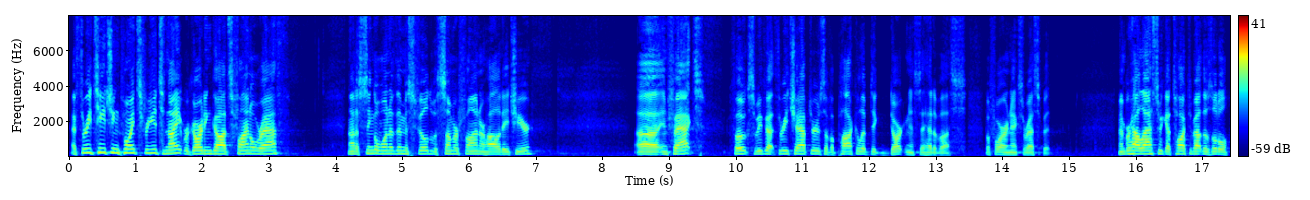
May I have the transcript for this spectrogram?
I have three teaching points for you tonight regarding God's final wrath. Not a single one of them is filled with summer fun or holiday cheer. Uh, in fact, folks, we've got three chapters of apocalyptic darkness ahead of us before our next respite. Remember how last week I talked about those little,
